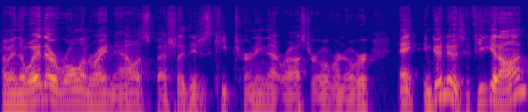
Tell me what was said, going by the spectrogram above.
I mean, the way they're rolling right now, especially, they just keep turning that roster over and over. Hey, and good news, if you get on,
